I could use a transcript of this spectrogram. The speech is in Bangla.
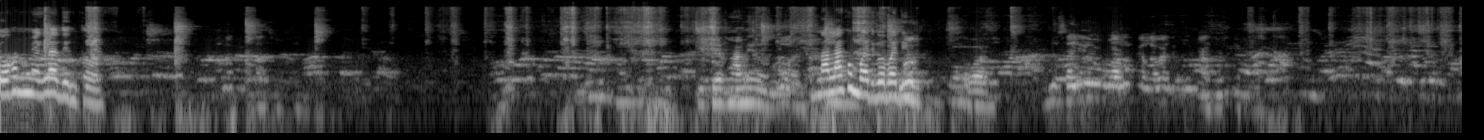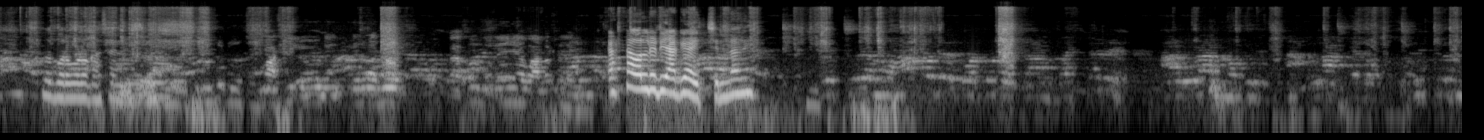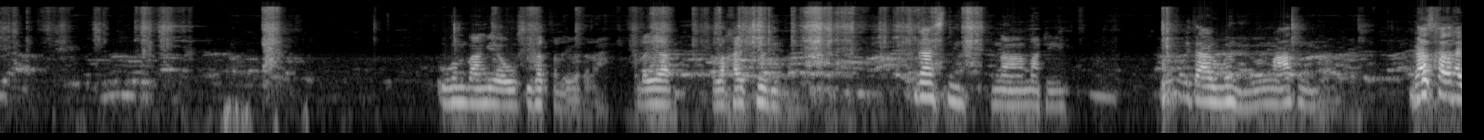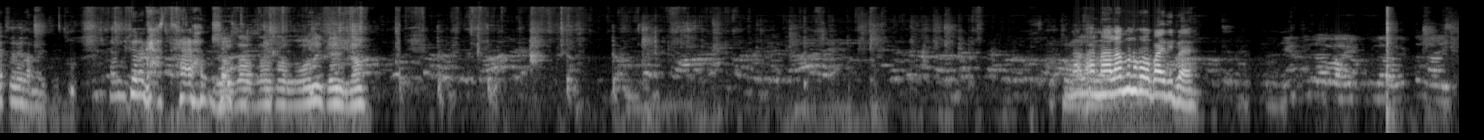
ওখানে মেঘলা দিন তো। নালা কুম্বাই দিব, বাই দিন বড় বড় গাছ একটা অলরেডি আগে আইছেন না উগুন ভাঙিয়া ও সিফাত ফেলাইয়া ওলা খাই ছুঁয়ে দিবে গাছ নি? না মাটি। এটা আগবে না ওর মা আছে গাছ খাওয়া খাই গাছ নালা নালা মনে হয় বাই দিবা। nine.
